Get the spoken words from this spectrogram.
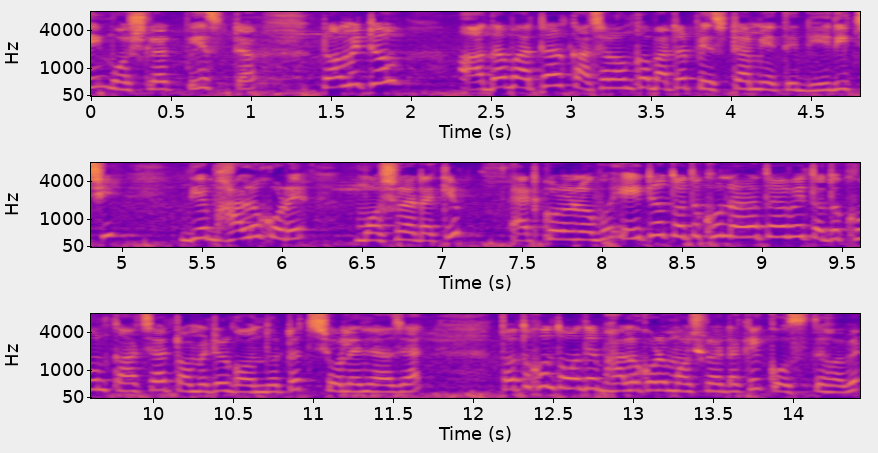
এই মশলার পেস্টটা টমেটো আদা বাটার, কাঁচা লঙ্কা বাটার পেস্টটা আমি এতে দিয়ে দিচ্ছি। দিয়ে ভালো করে মশলাটাকে অ্যাড করে নেব। এইটাও ততক্ষণ নাড়াতে হবে, ততক্ষণ কাঁচা টমেটোর গন্ধটা চলে না যায়। ততক্ষণ তোমাদের ভালো করে মশলাটাকে কষতে হবে।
